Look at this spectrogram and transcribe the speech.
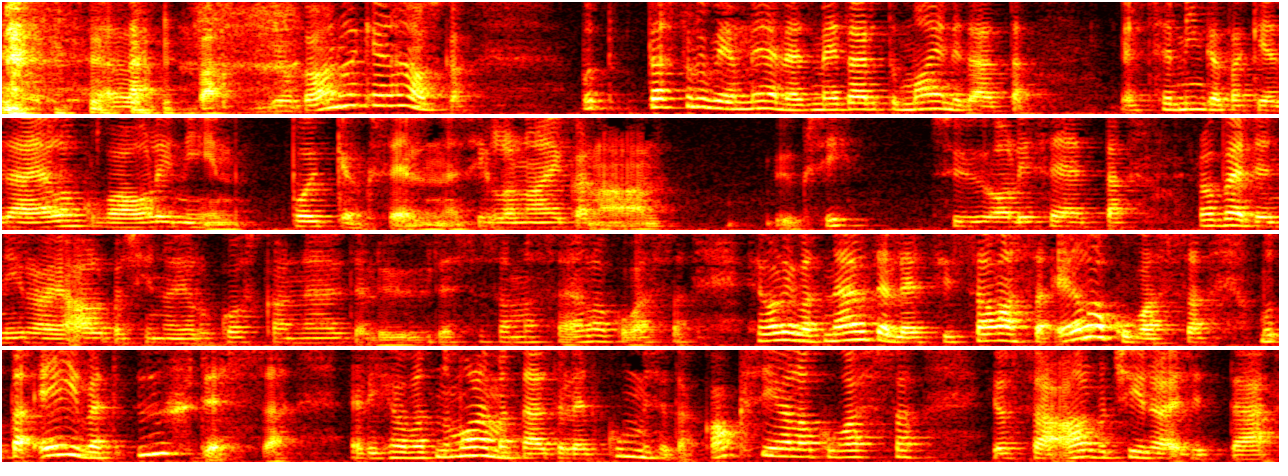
Ass-läppä, joka on oikein hauska. Mutta tästä tuli vielä mieleen, että me ei taidettu mainita, että että se minkä takia tämä elokuva oli niin poikkeuksellinen silloin aikanaan, yksi syy oli se, että Robert De Niro ja Al Pacino ei ollut koskaan näytellyt yhdessä samassa elokuvassa. He olivat näytelleet siis samassa elokuvassa, mutta eivät yhdessä. Eli he ovat no molemmat näytelleet Kummiseta kaksi elokuvassa, jossa Al Pacino esittää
